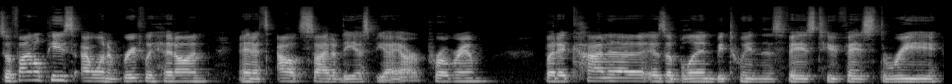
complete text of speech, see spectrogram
So, final piece I want to briefly hit on, and it's outside of the SBIR program, but it kind of is a blend between this phase two, phase three,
